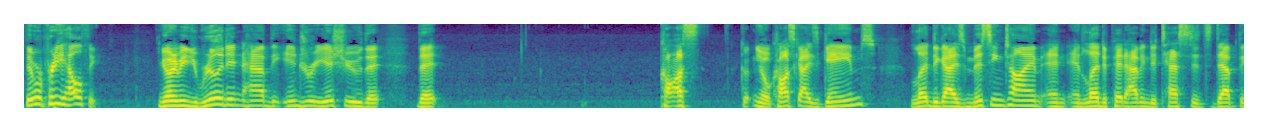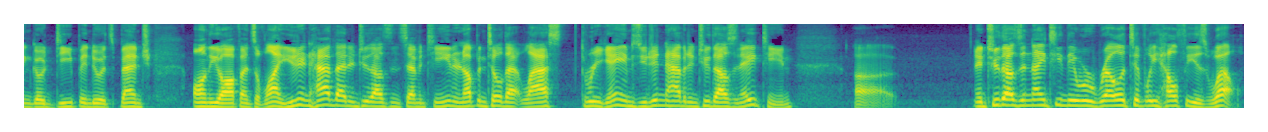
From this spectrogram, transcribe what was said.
they were pretty healthy. You know what I mean? You really didn't have the injury issue that that cost you know cost guys games led to guys missing time and, and led to Pitt having to test its depth and go deep into its bench on the offensive line. You didn't have that in 2017, and up until that last three games, you didn't have it in 2018. Uh, in 2019, they were relatively healthy as well.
